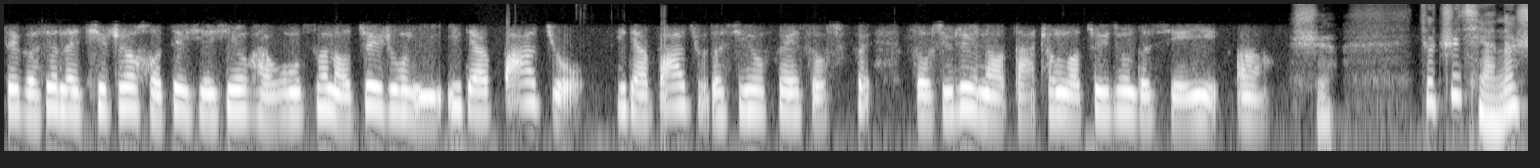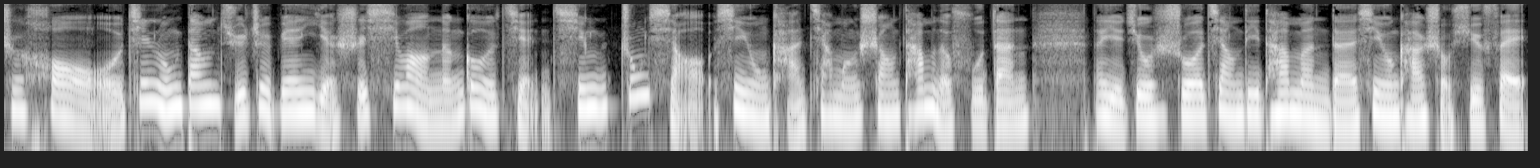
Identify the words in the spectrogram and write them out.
这个现代汽车和这些信用卡公司呢，最终以一点八九、一点八九的信用费手续费手续率呢，达成了最终的协议。啊，是。就之前的时候，金融当局这边也是希望能够减轻中小信用卡加盟商他们的负担，那也就是说降低他们的信用卡手续费，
